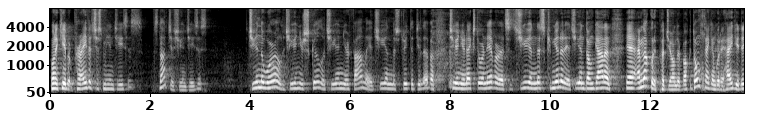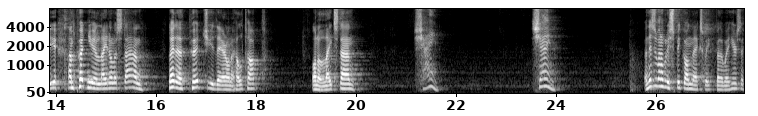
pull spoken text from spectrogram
Want to keep it private? It's just me and Jesus? It's not just you and Jesus. It's you in the world. It's you in your school. It's you in your family. It's you in the street that you live in. It's you in your next door neighbour. It's, it's you in this community. It's you in Dungannon. Yeah, I'm not going to put you under a bucket. Don't think I'm going to hide you, do you? I'm putting you a light on a stand. Now that I've put you there on a hilltop, on a light stand, shine. Shine. And this is what I'm going to speak on next week, by the way. Here's a,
